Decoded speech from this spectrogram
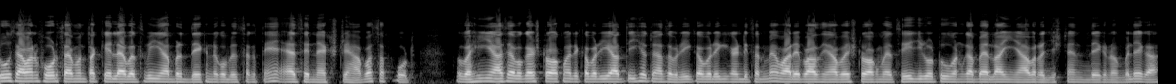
two seven four seven तक के लेवल्स भी यहाँ पर देखने को मिल सकते हैं, ऐसे नेक्स्ट यहाँ पर सपोर्ट वहीं यहाँ से अगर स्टॉक में रिकवरी आती है तो यहाँ से रिकवरी की कंडीशन में हमारे पास यहाँ पर स्टॉक में थ्री ज़ीरो टू वन का पहला यहाँ पर रजिस्टेंस देखने को मिलेगा।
